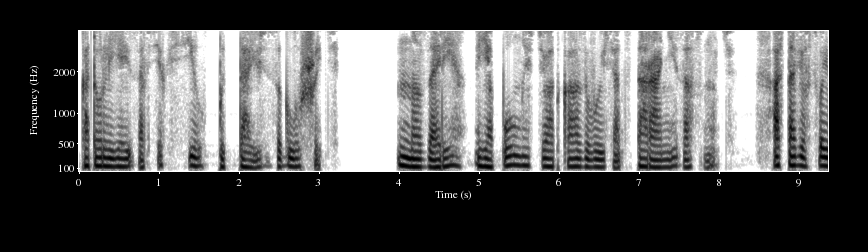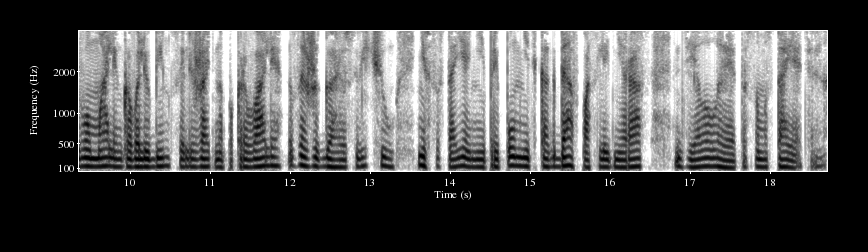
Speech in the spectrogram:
которую я изо всех сил пытаюсь заглушить. На заре я полностью отказываюсь от стараний заснуть. Оставив своего маленького любимца лежать на покрывале, зажигаю свечу, не в состоянии припомнить, когда в последний раз делала это самостоятельно.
